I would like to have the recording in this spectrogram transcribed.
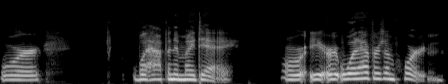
or what happened in my day or, or whatever's important.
